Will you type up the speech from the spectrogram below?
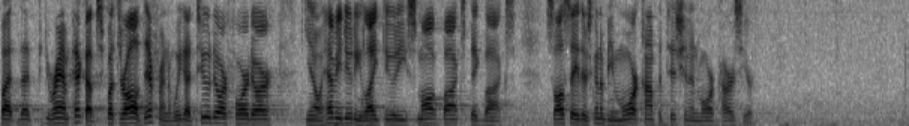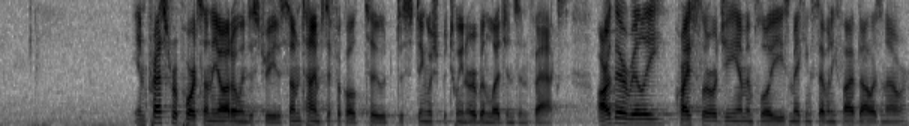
but that Ram pickups, but they're all different. We got two door, four door, you know, heavy duty, light duty, small box, big box. So I'll say there's going to be more competition and more cars here. In press reports on the auto industry, it is sometimes difficult to distinguish between urban legends and facts. Are there really Chrysler or GM employees making $75 an hour?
